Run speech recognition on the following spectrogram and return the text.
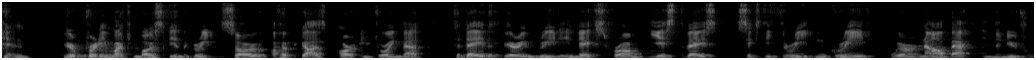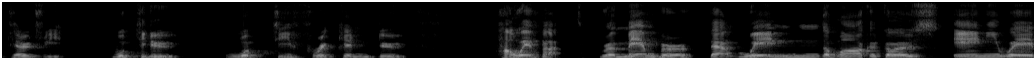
then you're pretty much mostly in the green. So I hope you guys are enjoying that. Today, the fear and greed index from yesterday's 63 in greed, we are now back in the neutral territory. Whoop-de-doo. Whoop-de freaking do. However, remember that when the market goes anywhere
